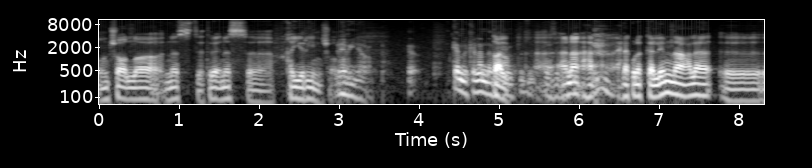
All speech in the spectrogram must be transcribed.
وإن شاء الله الناس تلاقي ناس خيرين إن شاء الله. آمين يا رب. كمل كلامنا بقى طيب عن- آه، أنا ه- إحنا كنا اتكلمنا على آه،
